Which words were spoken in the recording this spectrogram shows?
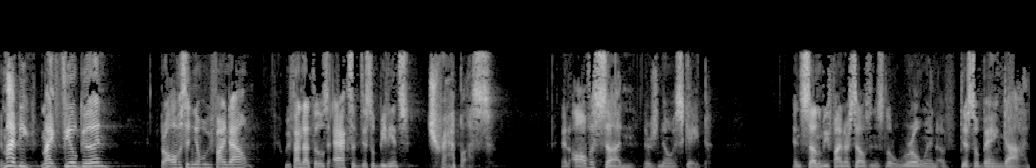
It might be might feel good, but all of a sudden, you know what we find out? We find out those acts of disobedience trap us. And all of a sudden, there's no escape. And suddenly we find ourselves in this little whirlwind of disobeying God.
